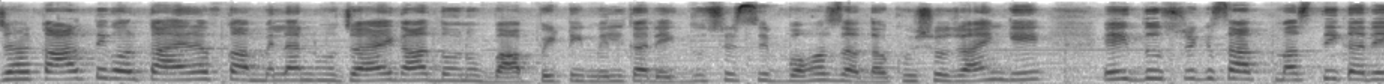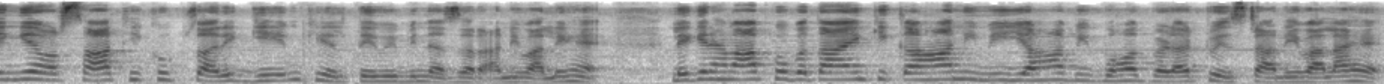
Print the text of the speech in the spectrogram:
जहाँ कार्तिक और कायरव का मिलन हो जाएगा, दोनों बाप बेटी मिलकर एक दूसरे से बहुत ज़्यादा खुश हो जाएँगे। एक दूसरे के साथ मस्ती करेंगे और साथ ही खूब सारे गेम खेलते हुए भी नज़र आने वाले हैं। लेकिन हम आपको बताएँ कि कहानी में यहाँ भी बहुत बड़ा ट्विस्ट आने वाला है।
